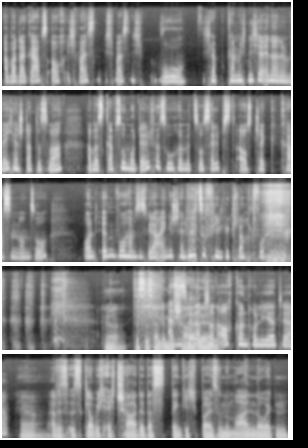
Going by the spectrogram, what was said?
Aber da gab es auch, ich weiß, ich weiß nicht wo. Ich hab, kann mich nicht erinnern, in welcher Stadt das war, aber es gab so Modellversuche mit so Selbstauscheckkassen und so. Und irgendwo haben sie es wieder eingestellt, weil zu viel geklaut wurde. Ja, das ist halt immer also es schade. wird dann schon auch kontrolliert, ja. Ja, aber es ist, glaube ich, echt schade, dass, denke ich, bei so normalen Leuten,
